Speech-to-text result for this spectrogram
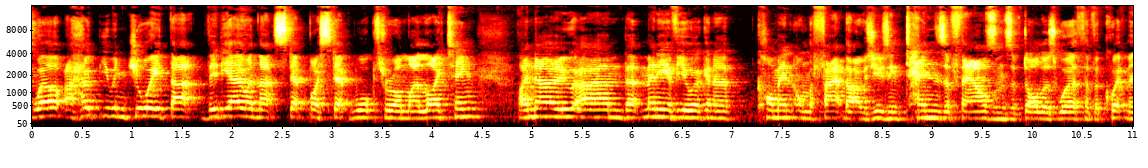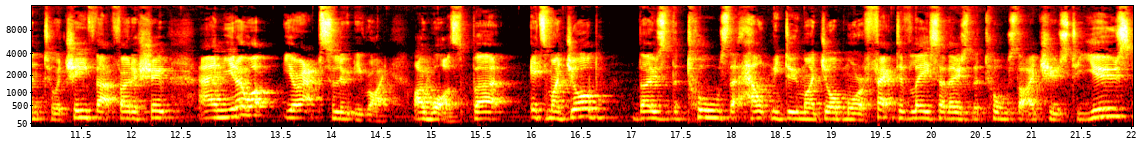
Well, I hope you enjoyed that video and that step-by-step -step walkthrough on my lighting. I know um, that many of you are going to comment on the fact that I was using tens of thousands of dollars worth of equipment to achieve that photo shoot. And you know what? You're absolutely right. I was, but it's my job. Those are the tools that help me do my job more effectively. So those are the tools that I choose to use,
